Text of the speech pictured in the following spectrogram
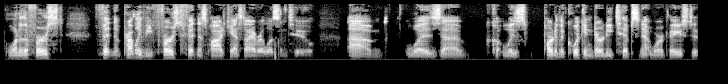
one of the first fitness, probably the first fitness podcast I ever listened to um, was uh, was part of the Quick and Dirty Tips Network. They used to,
